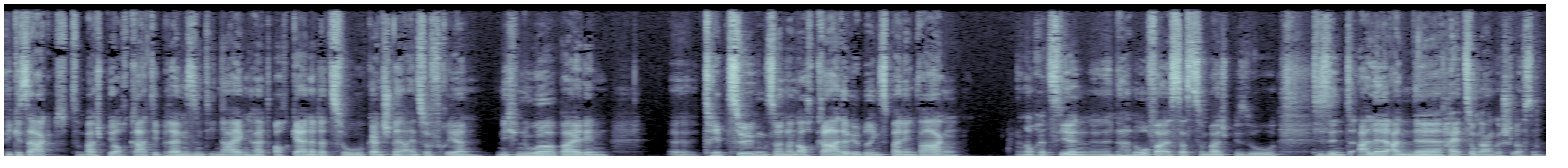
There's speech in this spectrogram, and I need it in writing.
wie gesagt, zum Beispiel auch gerade die Bremsen, die neigen halt auch gerne dazu, ganz schnell einzufrieren. Nicht nur bei den äh, Triebzügen, sondern auch gerade übrigens bei den Wagen. Auch jetzt hier in, in Hannover ist das zum Beispiel so. Die sind alle an eine Heizung angeschlossen.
